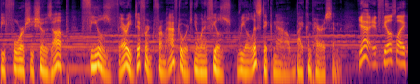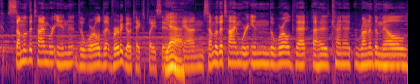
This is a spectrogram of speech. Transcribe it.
before she shows up feels very different from afterwards, you know, when it feels realistic now by comparison. Yeah, it feels like some of the time we're in the world that Vertigo takes place in. Yeah. And some of the time we're in the world that a kind of run of the mill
